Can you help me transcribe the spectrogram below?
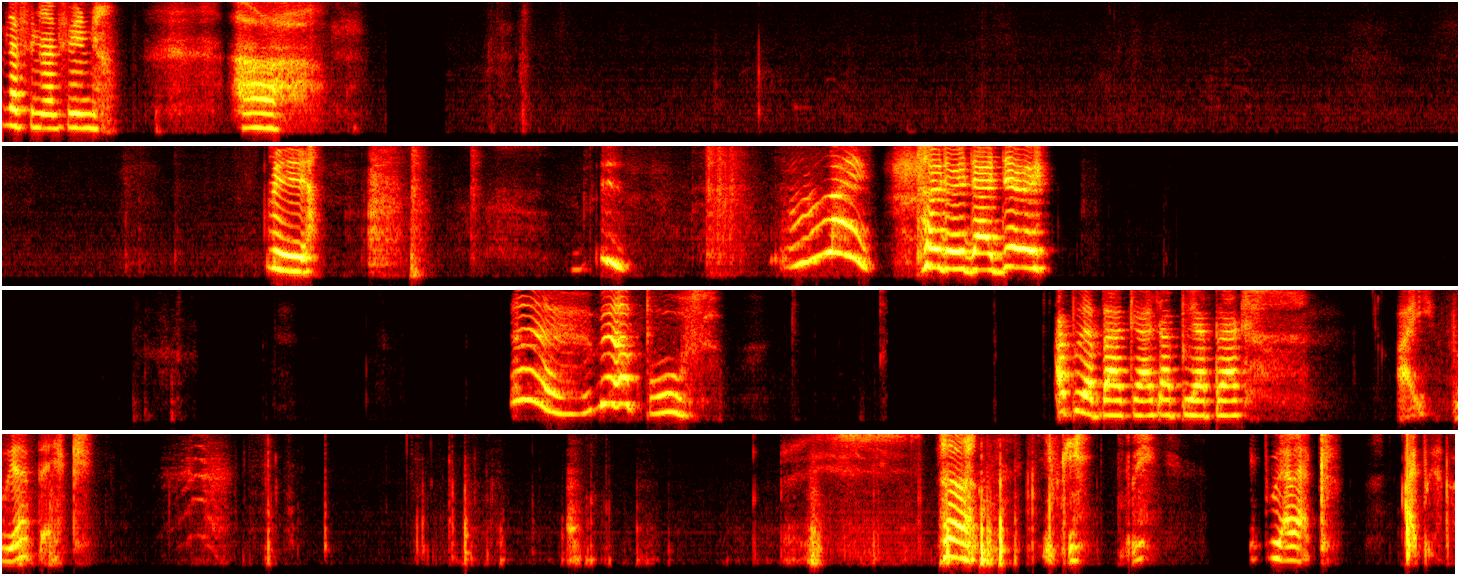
nothing, nothing. Oh. Ah. Yeah. Right. How did that do? Minä puus. I'll be right back, guys. I'll be right back. I'll be right back. Okay. I'll be right back. I'll be right back.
